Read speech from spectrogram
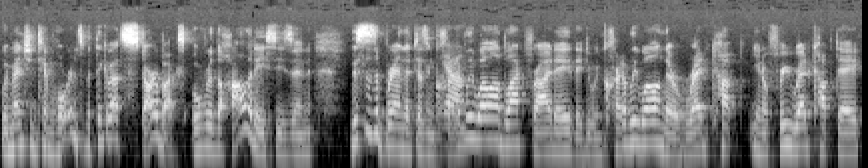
we mentioned Tim Hortons, but think about Starbucks over the holiday season. This is a brand that does incredibly yeah. well on Black Friday. They do incredibly well on their red cup, you know, free red cup day.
